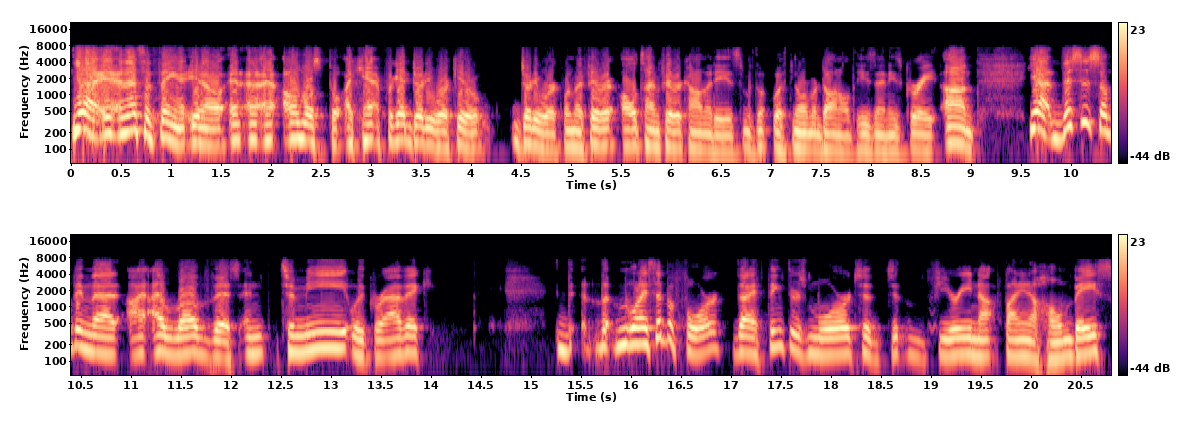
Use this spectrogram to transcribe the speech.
Yeah, and, and that's the thing, you know, and, and I almost I can't forget Dirty Work either. Dirty Work, one of my favorite all-time favorite comedies with, with Norm Macdonald. He's in, he's great. Um, yeah, this is something that I, I love this, and to me with Gravik, what I said before that I think there's more to D- Fury not finding a home base.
